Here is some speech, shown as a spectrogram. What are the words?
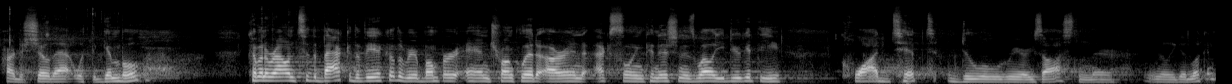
Hard to show that with the gimbal. Coming around to the back of the vehicle, the rear bumper and trunk lid are in excellent condition as well. You do get the quad tipped dual rear exhaust and they're really good looking.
